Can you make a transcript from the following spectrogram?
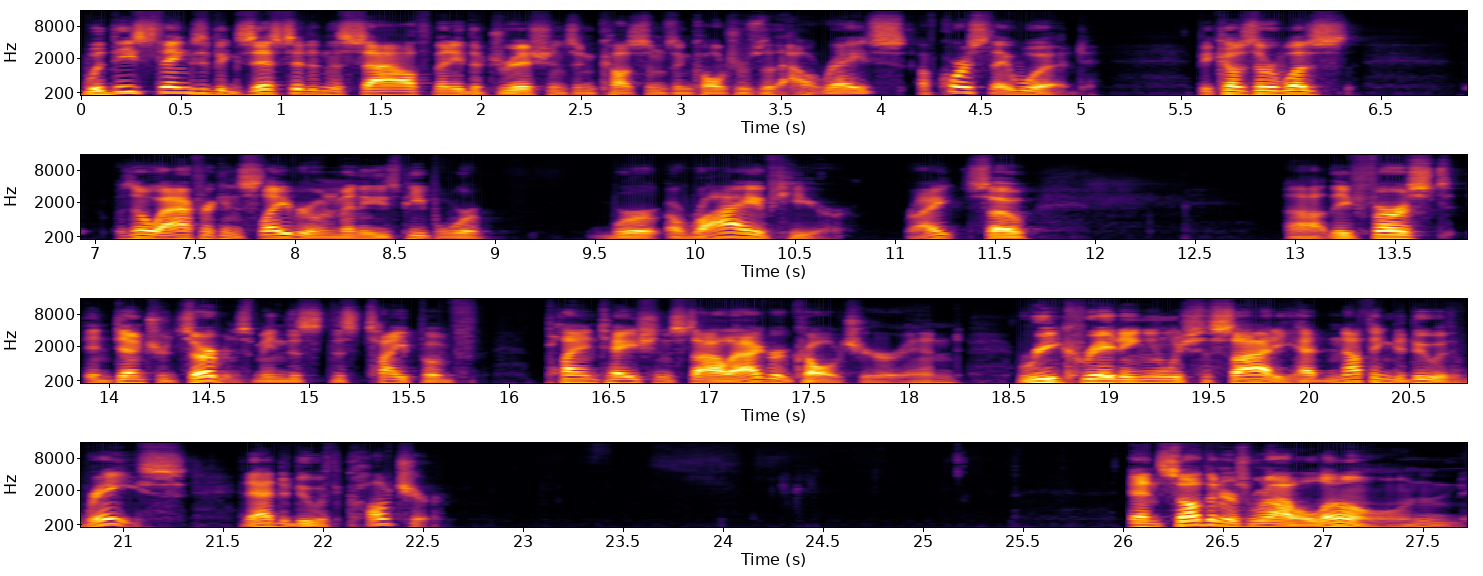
Would these things have existed in the South, many of the traditions and customs and cultures without race? Of course they would. Because there was, was no African slavery when many of these people were were arrived here, right? So uh, the first indentured servants, I mean, this, this type of plantation style agriculture and recreating English society had nothing to do with race, it had to do with culture. And Southerners were not alone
